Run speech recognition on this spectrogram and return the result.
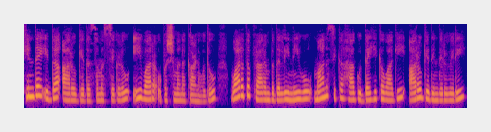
ಹಿಂದೆ ಇದ್ದ ಆರೋಗ್ಯದ ಸಮಸ್ಯೆಗಳು ಈ ವಾರ ಉಪಶಮನ ಕಾಣುವುದು. ವಾರದ ಪ್ರಾರಂಭದಲ್ಲಿ ನೀವು ಮಾನಸಿಕ ಹಾಗೂ ದೈಹಿಕವಾಗಿ ಆರೋಗ್ಯದಿಂದಿರುವಿರಿ.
